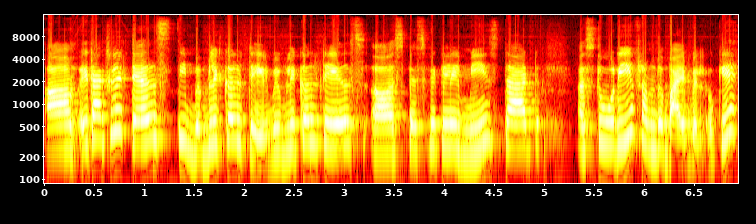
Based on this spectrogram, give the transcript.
Um, it actually tells the biblical tale. Biblical tales uh, specifically means that a story from the Bible, okay?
